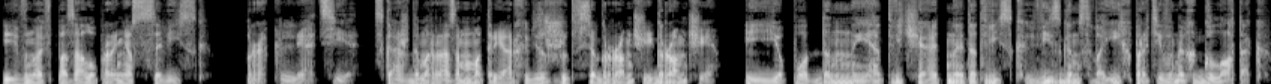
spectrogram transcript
И вновь по залу пронесся виск. Проклятие! С каждым разом матриарх визжит все громче и громче. И ее подданные отвечают на этот виск визгом своих противных глоток.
